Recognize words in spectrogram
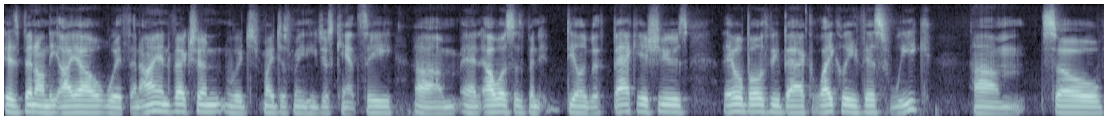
has been on the IL with an eye infection, which might just mean he just can't see. Um, and Elvis has been dealing with back issues. They will both be back likely this week. Um, so,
